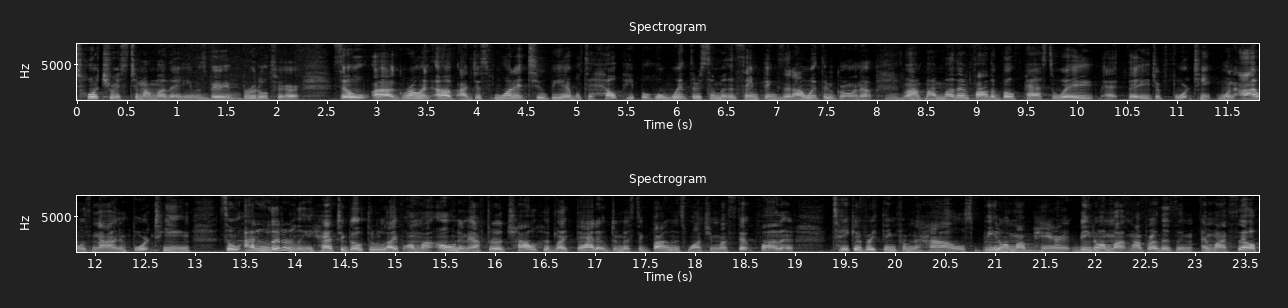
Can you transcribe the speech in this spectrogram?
torturous to my mother. He was very mm-hmm. brutal to her. So uh, growing up, I just wanted to be able to help people who went through some of the same things that I went through growing up. Mm-hmm. My, my mother and father both passed away at the age of 14 when I was 9 and 14. So I mm-hmm. literally had to go through life on my own. And after a childhood like that of domestic violence, watching my stepfather take everything from the house, beat on my parent, beat on my, my brothers and, and myself,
